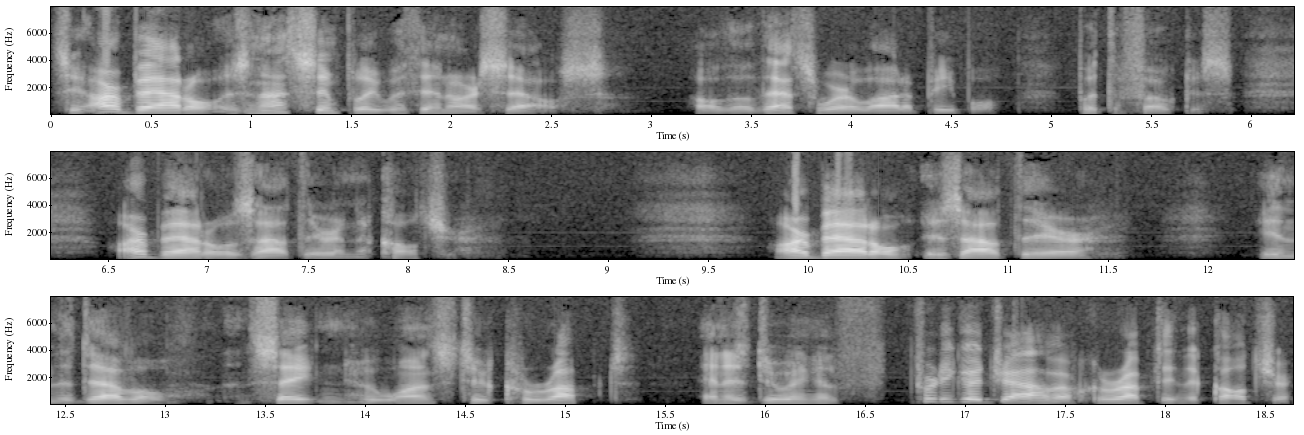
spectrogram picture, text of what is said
See, our battle is not simply within ourselves, although that's where a lot of people put the focus. Our battle is out there in the culture. Our battle is out there in the devil and Satan who wants to corrupt and is doing a pretty good job of corrupting the culture.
